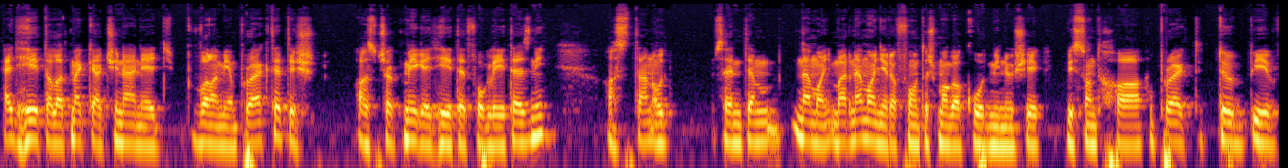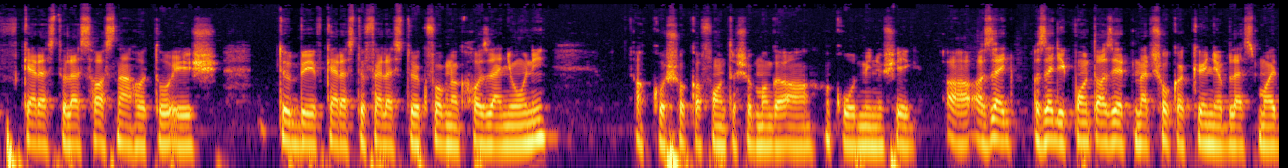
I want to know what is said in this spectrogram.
egy hét alatt meg kell csinálni egy valamilyen projektet, és az csak még egy hétet fog létezni, aztán ott szerintem nem, már nem annyira fontos maga a kódminőség, viszont ha a projekt több év keresztül lesz használható, és több év keresztül fejlesztők fognak hozzányúlni, akkor sokkal fontosabb maga a, a kódminőség az, egy, az egyik pont azért, mert sokkal könnyebb lesz majd,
